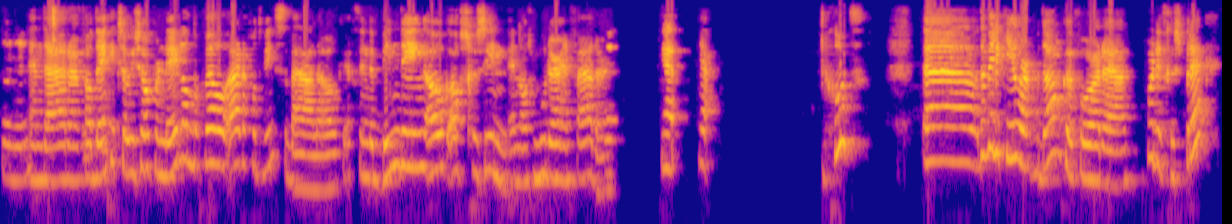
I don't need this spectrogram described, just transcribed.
Mm -hmm. En daar uh, valt denk ik sowieso voor Nederland nog wel aardig wat winst te behalen ook. Echt in de binding ook als gezin en als moeder en vader. Ja. Ja. ja. Goed. Uh, dan wil ik je heel erg bedanken voor, voor dit gesprek.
